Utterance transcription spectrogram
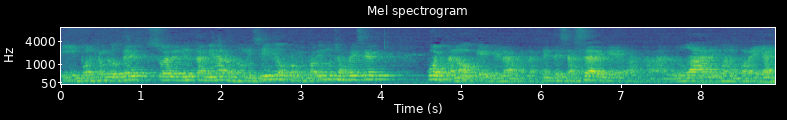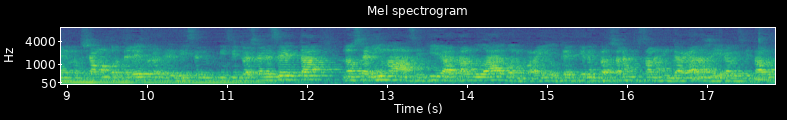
Y por ejemplo, ustedes suelen ir también a los domicilios, porque por ahí muchas veces cuesta ¿no? que, la, gente se acerque hasta el lugar y bueno, por ahí alguien los llama por teléfono y les dicen mi situación es esta, no se anima a asistir a tal lugar, bueno, por ahí ustedes tienen personas que son las encargadas de ir a visitarlos.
